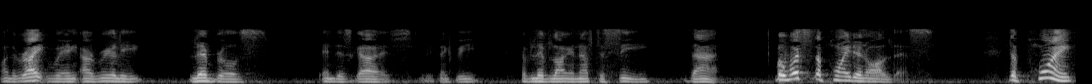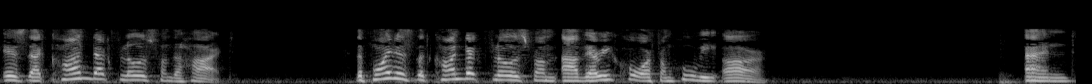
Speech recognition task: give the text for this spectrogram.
on the right wing are really liberals in disguise. We think we have lived long enough to see that. But what's the point in all this? The point is that conduct flows from the heart. The point is that conduct flows from our very core, from who we are. And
